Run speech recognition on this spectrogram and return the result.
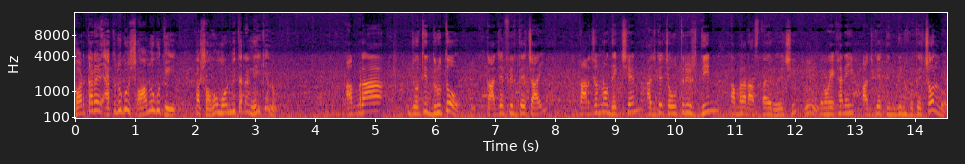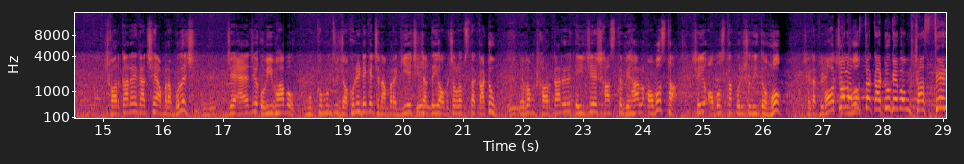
সরকারের এতটুকু সহানুভূতি বা সহমর্মিতাটা নেই কেন? আমরা যদি দ্রুত কাজে ফিরতে চাই। তার জন্য দেখছেন আজকে চৌত্রিশ দিন আমরা রাস্তায় রয়েছি এবং এখানেই আজকে তিন দিন হতে চলল। সরকারের কাছে আমরা বলেছি যে অ্যাজ এ অভিভাবক মুখ্যমন্ত্রী যখনই ডেকেছেন আমরা গিয়েছি যাতে এই অবচল অবস্থা কাটুক এবং সরকারের এই যে স্বাস্থ্য বেহাল অবস্থা সেই অবস্থা পরিশোধিত হোক সেটা ফিরে অচল অবস্থা কাটুক এবং স্বাস্থ্যের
